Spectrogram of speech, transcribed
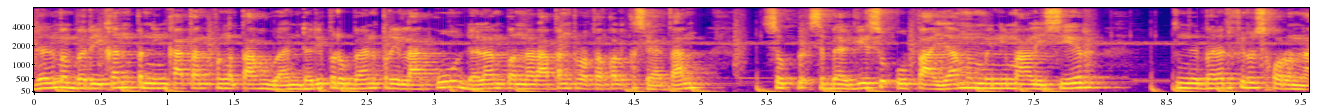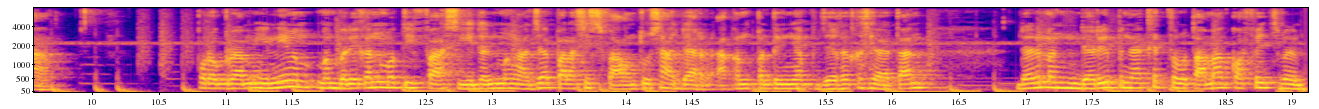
dan memberikan peningkatan pengetahuan dari perubahan perilaku dalam penerapan protokol kesehatan sebagai upaya meminimalisir penyebaran virus corona. Program ini memberikan motivasi dan mengajak para siswa untuk sadar akan pentingnya menjaga kesehatan dan menghindari penyakit terutama COVID-19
